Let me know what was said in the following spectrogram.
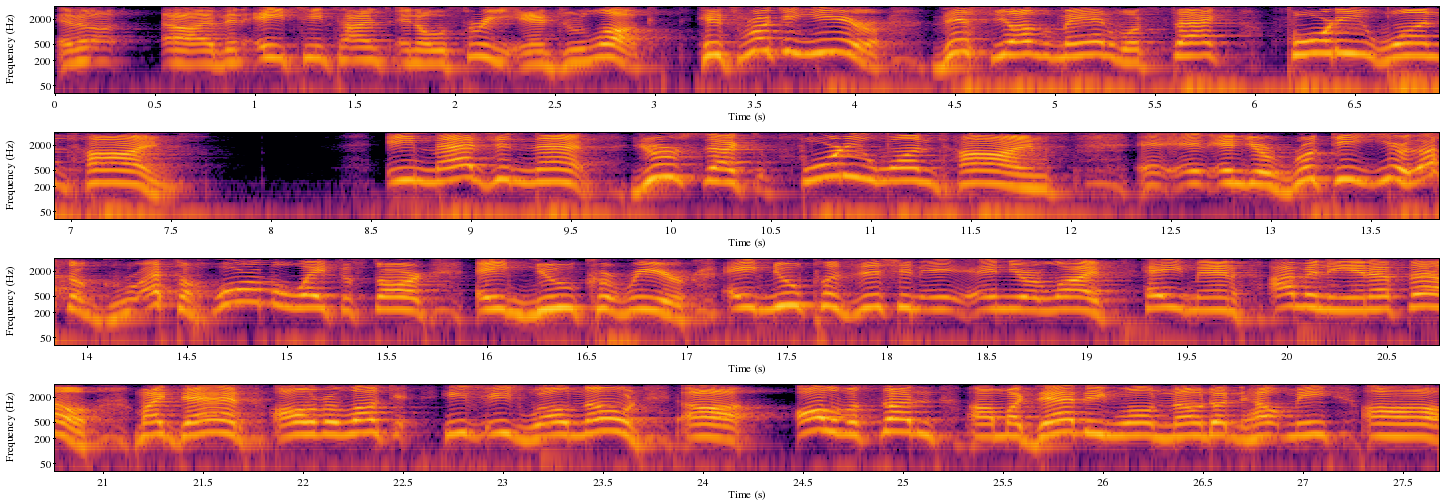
and then, uh, and then 18 times in 03. Andrew Luck, his rookie year, this young man was sacked 41 times. Imagine that you're sacked 41 times in, in, your rookie year. That's a that's a horrible way to start a new career, a new position in, in, your life. Hey man, I'm in the NFL. My dad, Oliver Luck, he's he's well known. Uh, all of a sudden, uh, my dad being well known doesn't help me. Uh,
